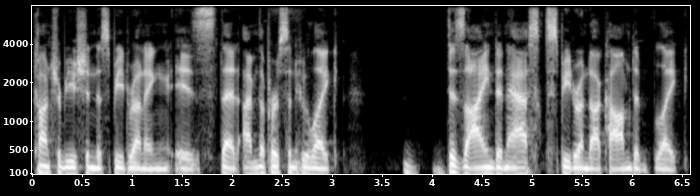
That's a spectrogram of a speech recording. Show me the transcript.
contribution to speedrunning is that I'm the person who like designed and asked speedrun.com to like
